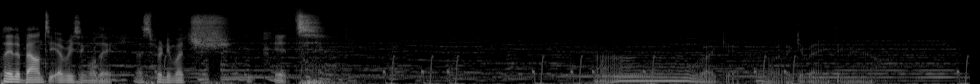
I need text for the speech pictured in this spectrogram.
play the bounty every single day. That's pretty much it. Uh, what do I give? I don't want to give anything right now?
